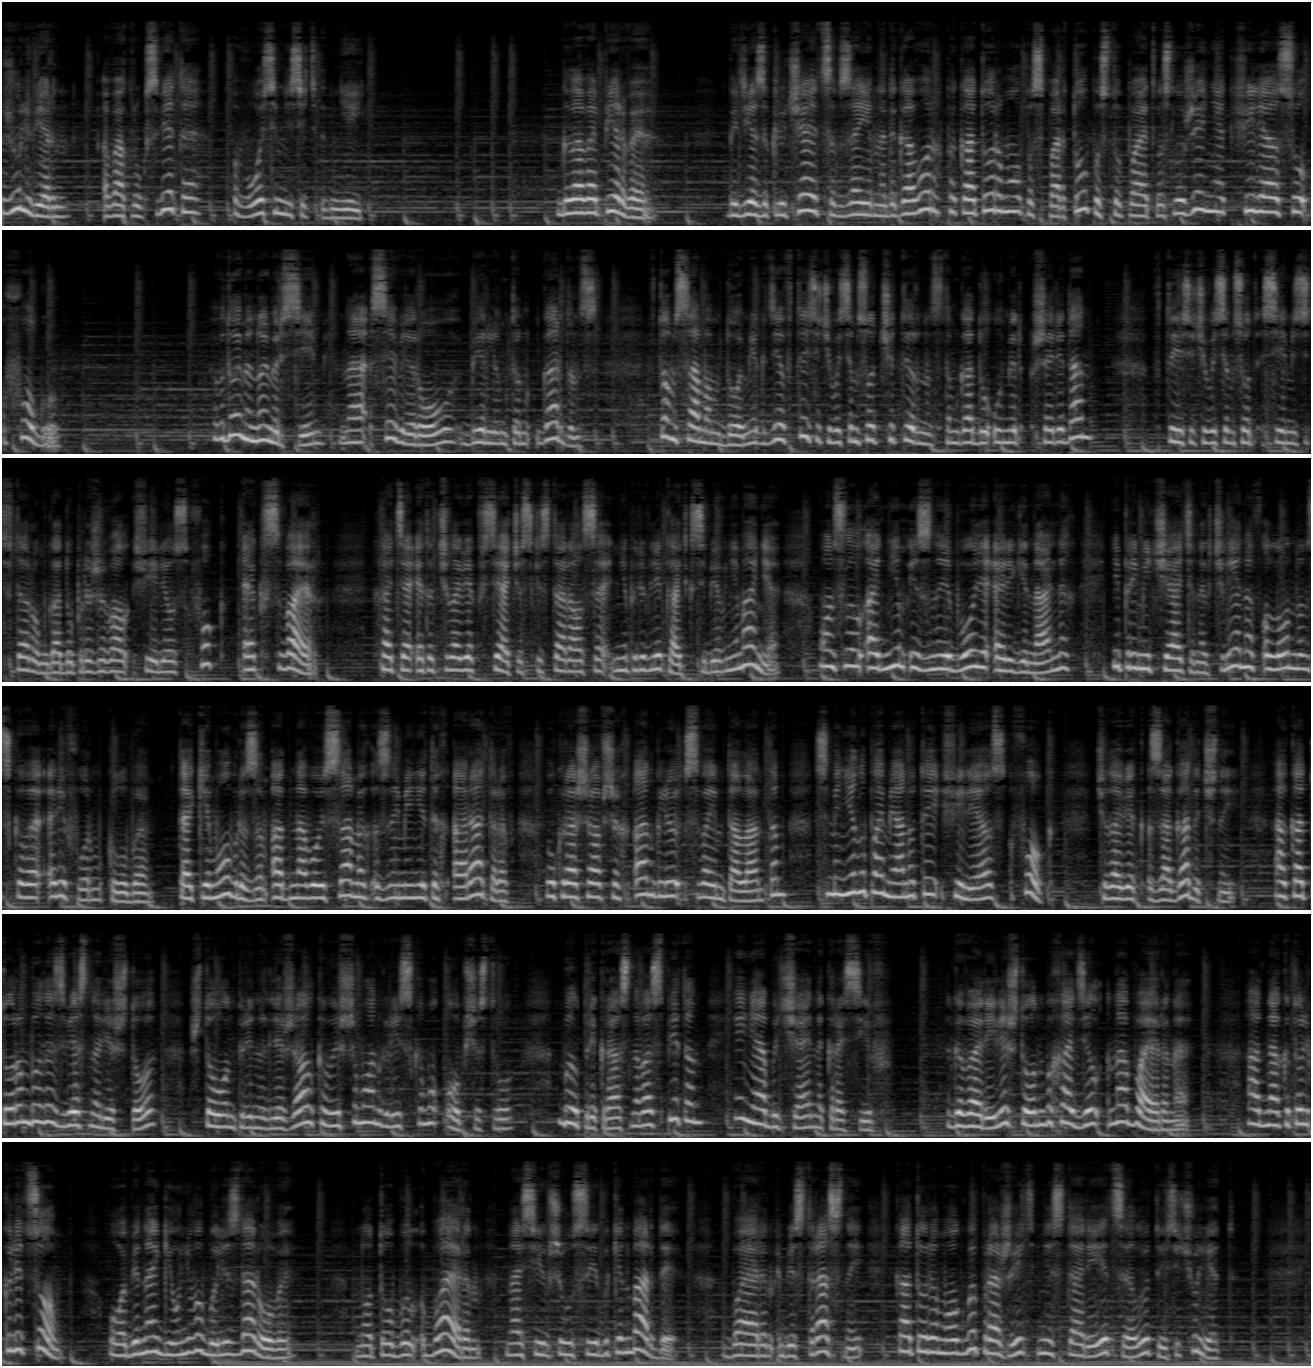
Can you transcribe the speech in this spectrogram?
Жюль Верн. Вокруг света 80 дней. Глава первая, где заключается взаимный договор, по которому паспорту поступает в служение к филиасу Фогу. В доме номер 7 на Севиль-Роу, Бирлингтон Гарденс, в том самом доме, где в 1814 году умер Шеридан, в 1872 году проживал Фелиос Фок, экс-вайер – Хотя этот человек всячески старался не привлекать к себе внимания, он слыл одним из наиболее оригинальных и примечательных членов лондонского реформ-клуба. Таким образом, одного из самых знаменитых ораторов, украшавших Англию своим талантом, сменил упомянутый Филиас Фок, человек загадочный, о котором было известно лишь то, что он принадлежал к высшему английскому обществу, был прекрасно воспитан и необычайно красив. Говорили, что он бы ходил на Байрона, однако только лицом, обе ноги у него были здоровы. Но то был Байрон, носивший усы и бакенбарды, Байрон бесстрастный, который мог бы прожить не старее целую тысячу лет.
